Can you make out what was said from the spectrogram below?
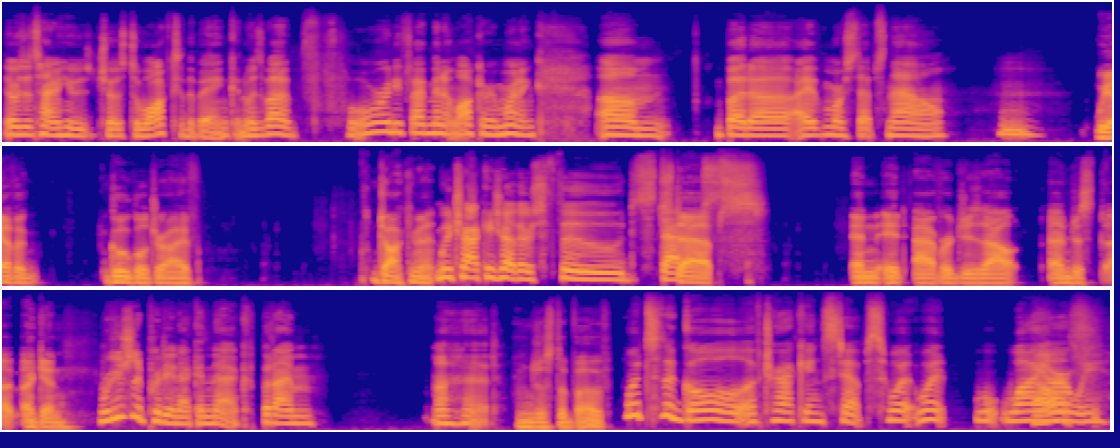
There was a time he was chose to walk to the bank, and it was about a forty-five minute walk every morning. Um, but uh, I have more steps now. We have a Google Drive document We track each other's food steps. steps, and it averages out. I'm just uh, again, We're usually pretty neck and neck, but I'm ahead. I'm just above. What's the goal of tracking steps? What, what, wh- why are we?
